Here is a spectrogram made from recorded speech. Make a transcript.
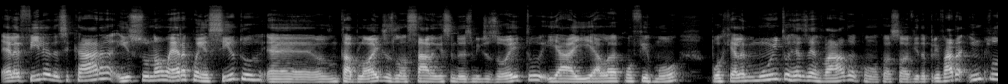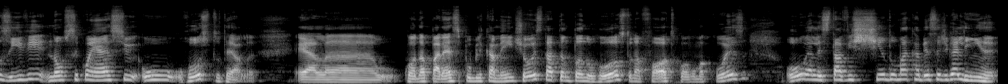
ela é filha desse cara, isso não era conhecido, é, um tabloides lançaram isso em 2018, e aí ela confirmou, porque ela é muito reservada com, com a sua vida privada, inclusive não se conhece o rosto dela. Ela, quando aparece publicamente, ou está tampando o rosto na foto com alguma coisa, ou ela está vestindo uma cabeça de galinha.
